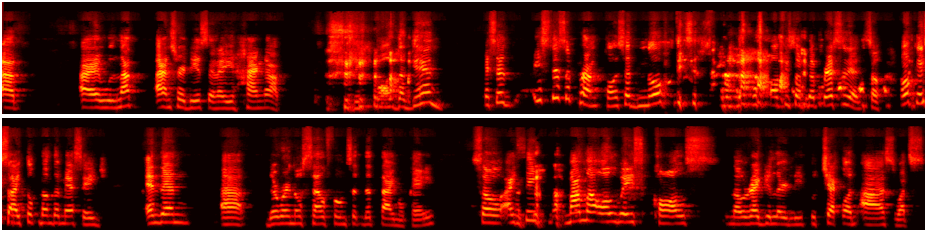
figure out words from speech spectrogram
uh, I will not answer this and I hang up. They called again. I said, is this a prank call? I said, no, this is the office of the president. So, okay, so I took down the message. And then, uh, there were no cell phones at that time, okay? So I think mama always calls, you know, regularly to check on us, what's,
